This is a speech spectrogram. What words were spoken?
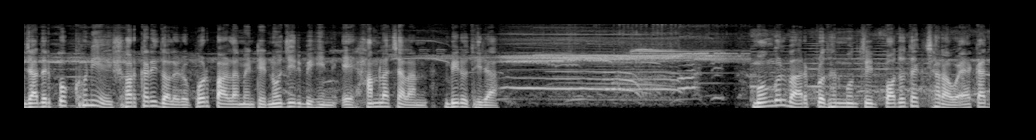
যাদের পক্ষ নিয়ে সরকারি দলের ওপর পার্লামেন্টে নজিরবিহীন এ হামলা চালান বিরোধীরা। মঙ্গলবার প্রধানমন্ত্রীর পদত্যাগ ছাড়াও একাধিক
